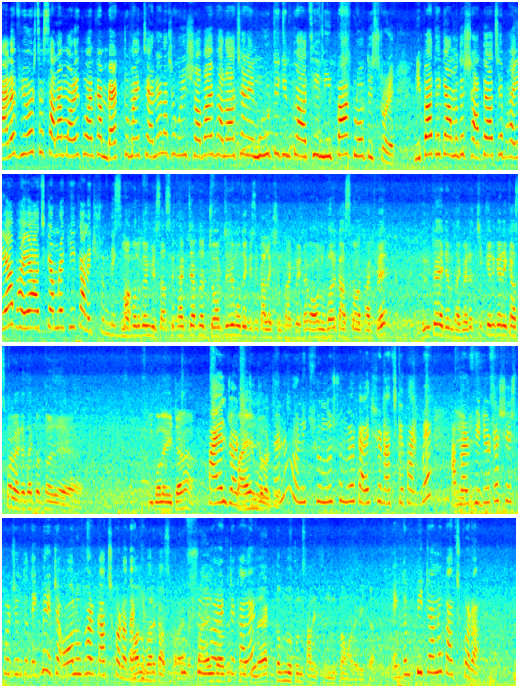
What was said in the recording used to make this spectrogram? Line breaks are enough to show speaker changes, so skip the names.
Hello viewers সালাম আলাইকুম, welcome back to my channel. আশা করি সবাই ভালো আছেন। এই মুহূর্তে কিন্তু আছি নিপা ক্লথ স্টোরে। নিপা থেকে আমাদের সাথে আছে ভাইয়া। ভাইয়া, আজকে আমরা কি কালেকশন দেখব?
আজকে থাকছে আপনার জর্জের মধ্যে কিছু কালেকশন থাকবে। এটা অল ওভার কাজ করা থাকবে। দুইটা আইটেম থাকবে। এটা চিকেন কারি কাজ করা, এটা থাকবে আপনার কি বলে এটা?
পায়েল জর্জেট তাই না? অনেক সুন্দর সুন্দর কালেকশন আজকে থাকবে। আপনার ভিডিওটা শেষ পর্যন্ত দেখবেন এটা অল ওভার কাজ করা
অল ওভার কাজ করা।
খুব সুন্দর একটা কালার
একদম নতুন কালেকশন কিন্তু আমাদের এটা।
একদম পিটানো কাজ করা।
